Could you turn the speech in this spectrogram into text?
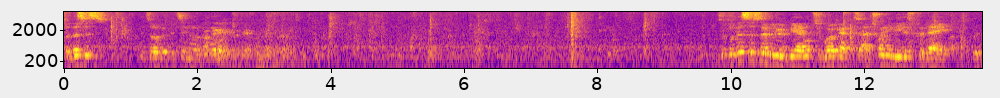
So this is, it's over, it's in over Okay, there. okay. So for this system, you would be able to work at uh, 20 liters per day with,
